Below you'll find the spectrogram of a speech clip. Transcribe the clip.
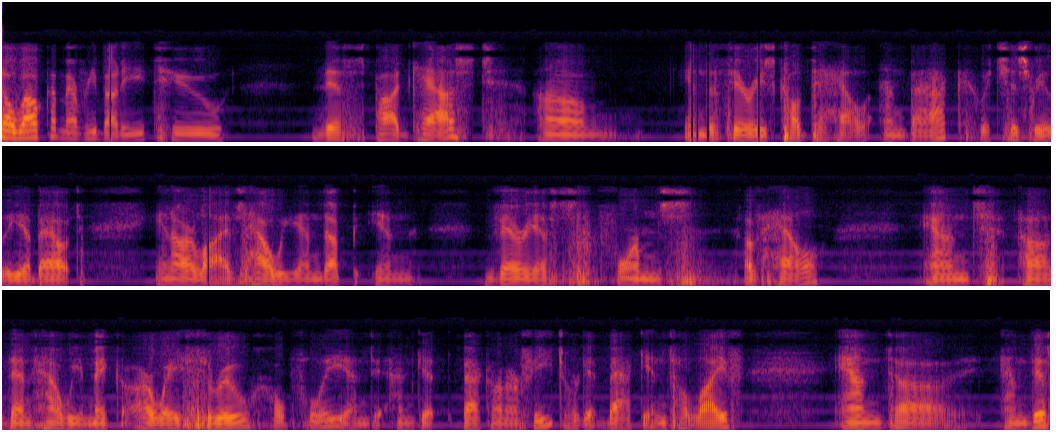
So, welcome everybody to this podcast um, in the series called To Hell and Back, which is really about in our lives how we end up in various forms of hell and uh, then how we make our way through, hopefully, and, and get back on our feet or get back into life. And, uh, and this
